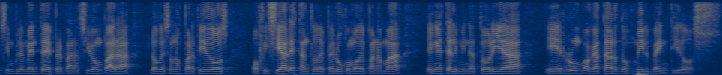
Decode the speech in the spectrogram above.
simplemente de preparación para lo que son los partidos oficiales, tanto de Perú como de Panamá, en esta eliminatoria eh, rumbo a Qatar 2022.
